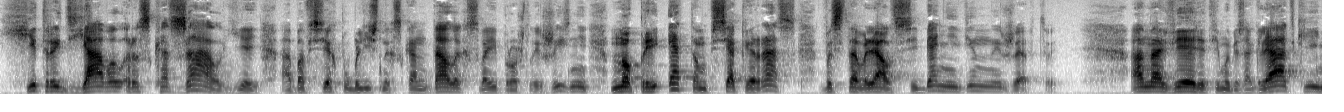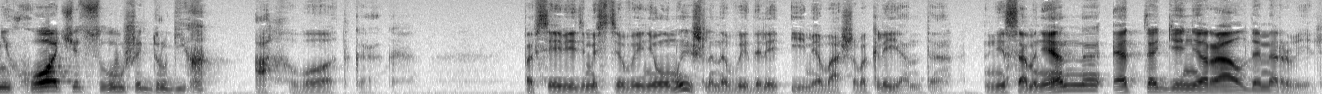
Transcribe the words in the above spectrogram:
Хитрый дьявол рассказал ей обо всех публичных скандалах своей прошлой жизни, но при этом всякий раз выставлял себя невинной жертвой. Она верит ему без оглядки и не хочет слушать других. Ах, вот как. По всей видимости, вы неумышленно выдали имя вашего клиента. Несомненно, это генерал де Мервиль.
